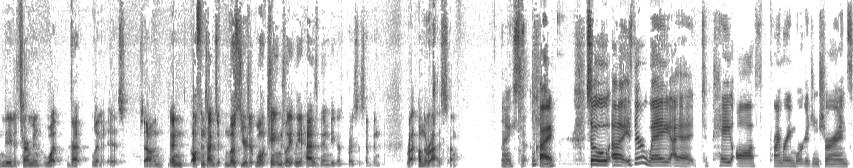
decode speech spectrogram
and they determine what that limit is. So, and, and oftentimes, most years it won't change. Lately, it has been because prices have been on the rise. So, nice. Yeah. Okay. So, uh, is there a way uh, to pay off primary mortgage insurance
